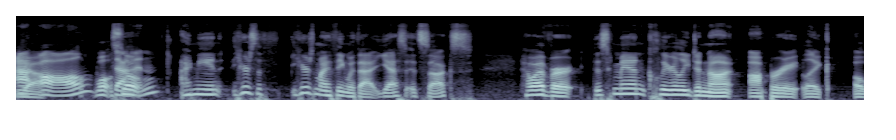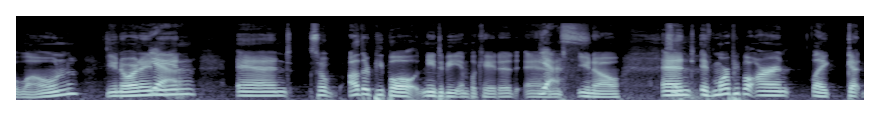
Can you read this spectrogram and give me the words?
at Yeah. all Well, done. so I mean, here's the th- here's my thing with that. Yes, it sucks. However, this man clearly did not operate like alone. You know what I Yeah. mean? And so other people need to be implicated and Yes. you know, and if more people aren't like get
